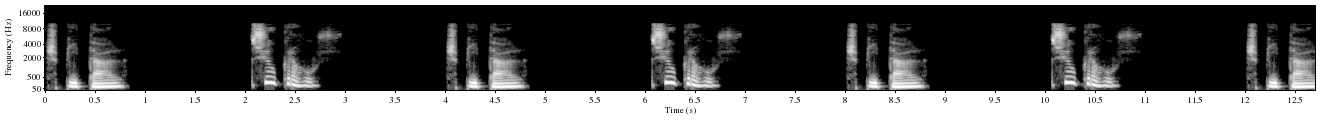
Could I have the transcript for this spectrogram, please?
Szpital. Sjúkrahús. Szpital. Sjúkrahús. Szpital. Sjúkrahús. Szpital.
